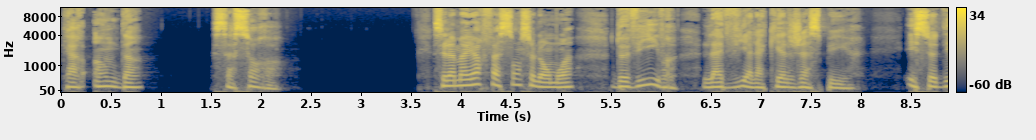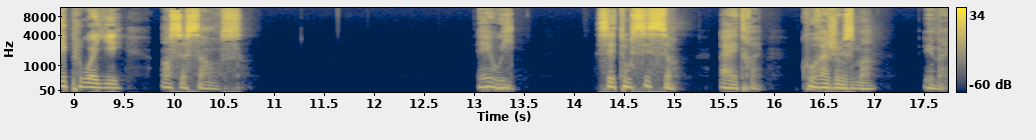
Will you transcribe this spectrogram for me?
car en dedans, ça saura. C'est la meilleure façon, selon moi, de vivre la vie à laquelle j'aspire et se déployer en ce sens. Eh oui, c'est aussi ça, être courageusement humain.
